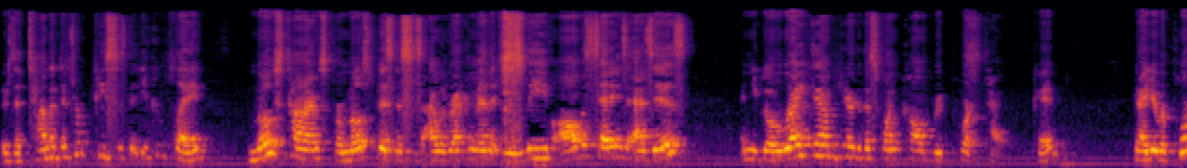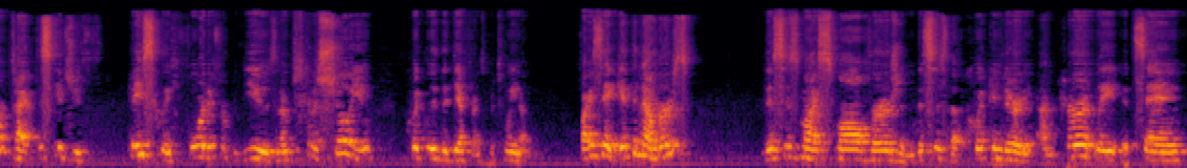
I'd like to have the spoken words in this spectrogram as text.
There's a ton of different pieces that you can play. Most times, for most businesses, I would recommend that you leave all the settings as is, and you go right down here to this one called report type, okay? Now your report type, this gives you basically four different views, and I'm just going to show you quickly the difference between them. If I say get the numbers, this is my small version. This is the quick and dirty. I'm currently, it's saying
